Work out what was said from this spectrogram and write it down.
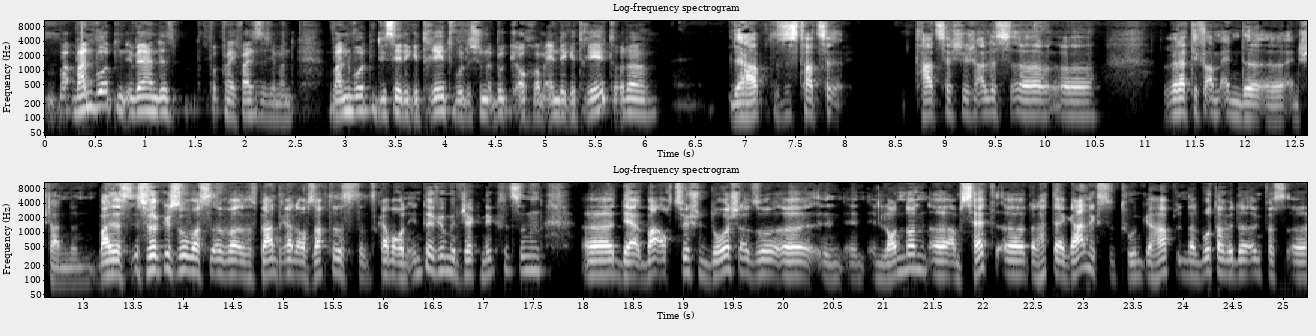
wann wurden während des, vielleicht weiß es jemand, wann wurden die Szene gedreht? Wurde es schon wirklich auch am Ende gedreht oder? ja, das ist tats tatsächlich alles äh, äh, relativ am Ende äh, entstanden. Weil das ist wirklich so, was, äh, was Bernd gerade auch sagte, es, es gab auch ein Interview mit Jack Nicholson, äh, der war auch zwischendurch, also äh, in, in, in London äh, am Set, äh, dann hat er gar nichts zu tun gehabt und dann wurde da wieder irgendwas äh,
